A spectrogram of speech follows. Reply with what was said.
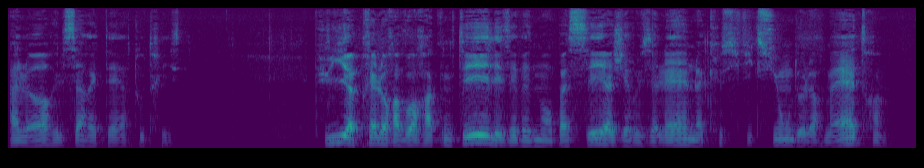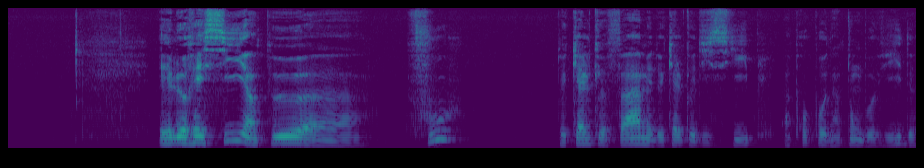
Alors ils s'arrêtèrent tout tristes. Puis, après leur avoir raconté les événements passés à Jérusalem, la crucifixion de leur maître, et le récit un peu euh, fou de quelques femmes et de quelques disciples à propos d'un tombeau vide.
